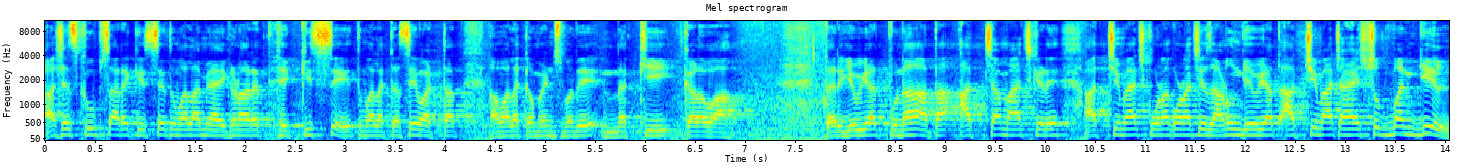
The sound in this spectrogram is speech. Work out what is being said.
असेच खूप सारे किस्से तुम्हाला आम्ही ऐकणार आहेत. हे किस्से तुम्हाला कसे वाटतात आम्हाला कमेंट्समध्ये नक्की कळवा. तर येऊयात पुन्हा आता आजच्या मॅचकडे आजची मॅच कोणाकोणाची जाणून घेऊयात. आजची मॅच आहे Shubman Gill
